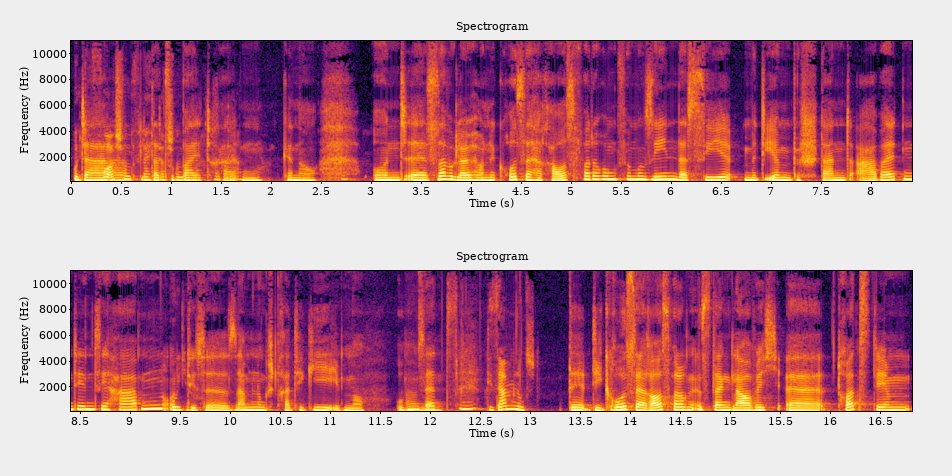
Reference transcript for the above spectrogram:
und da Forschung vielleicht dazu beitragen. Hat, ja. Genau. Und äh, es ist aber, glaube ich, auch eine große Herausforderung für Museen, dass sie mit ihrem Bestand arbeiten, den sie haben, oh, und ja. diese Sammlungsstrategie eben auch umsetzen. Die Sammlungs die, die große Herausforderung ist dann, glaube ich, äh, trotzdem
